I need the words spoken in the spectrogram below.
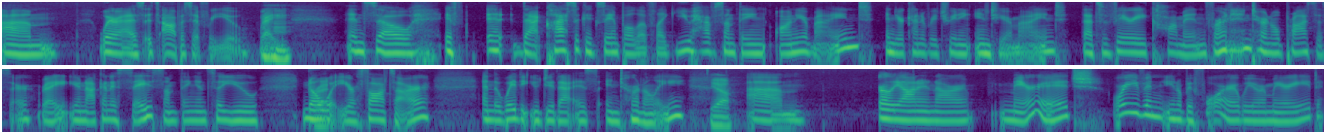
Um, whereas it's opposite for you, right? Mhm. And so, if it, that classic example of like you have something on your mind and you're kind of retreating into your mind, that's very common for an internal processor, right? You're not going to say something until you know Right. what your thoughts are. And the way that you do that is internally. Yeah. Um, early on in our marriage, or even, you know, before we were married,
